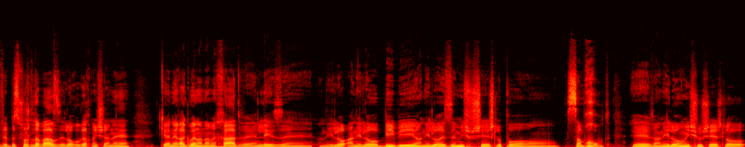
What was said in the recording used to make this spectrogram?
ובסופו של דבר זה לא כל כך משנה, כי אני רק בן אדם אחד, ואין לי איזה... אני לא, אני לא ביבי, אני לא איזה מישהו שיש לו פה סמכות. אה, ואני לא מישהו שיש לו...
